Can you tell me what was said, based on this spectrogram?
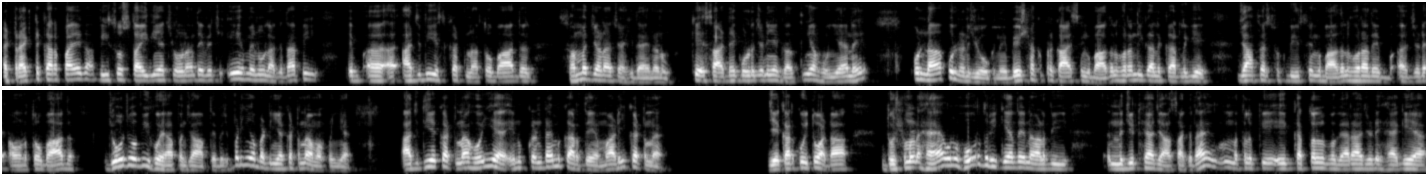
ਅਟਰੈਕਟ ਕਰ ਪਾਏਗਾ। 2027 ਦੀਆਂ ਚੋਣਾਂ ਦੇ ਵਿੱਚ ਇਹ ਮੈਨੂੰ ਲੱਗਦਾ ਵੀ ਅੱਜ ਦੀ ਇਸ ਘਟਨਾ ਤੋਂ ਬਾਅਦ ਸਮਝ ਜਾਣਾ ਚਾਹੀਦਾ ਇਹਨਾਂ ਨੂੰ ਕਿ ਸਾਡੇ ਕੋਲ ਜਿਹੜੀਆਂ ਗਲਤੀਆਂ ਹੋਈਆਂ ਨੇ, ਉਹ ਨਾ ਭੁੱਲਣ ਯੋਗ ਨੇ। ਬੇਸ਼ੱਕ ਪ੍ਰਕਾਸ਼ ਸਿੰਘ ਬਾਦਲ ਹੋਰਾਂ ਦੀ ਗੱਲ ਕਰ ਲਈਏ ਜਾਂ ਫਿਰ ਸੁਖਬੀਰ ਸਿੰਘ ਬਾਦਲ ਹੋਰਾਂ ਦੇ ਜਿਹੜੇ ਆਉਣ ਤੋਂ ਬਾਅਦ ਜੋ ਜੋ ਵੀ ਹੋਇਆ ਪੰਜਾਬ ਦੇ ਵਿੱਚ, ਬੜੀਆਂ ਵੱਡੀਆਂ ਘਟਨਾਵਾਂ ਹੋਈਆਂ। ਅੱਜ ਦੀ ਇਹ ਘਟਨਾ ਹੋਈ ਹੈ, ਇਹਨੂੰ ਕੰਡੈਮ ਕਰਦੇ ਆ ਮਾੜੀ ਘਟਨਾ ਜੇਕਰ ਕੋਈ ਤੁਹਾਡਾ ਦੁਸ਼ਮਣ ਹੈ, ਉਹਨੂੰ ਹੋਰ ਤਰੀਕਿਆਂ ਦੇ ਨਾਲ ਵੀ ਨਜਿੱਠਿਆ ਜਾ ਸਕਦਾ ਹੈ। ਮਤਲਬ ਕਿ ਇਹ ਕਤਲ ਵਗੈਰਾ ਜਿਹੜੇ ਹੈਗੇ ਆ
